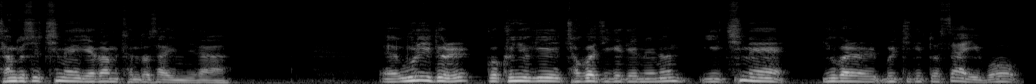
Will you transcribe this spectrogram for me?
장주시 치매 예방 전도사입니다. 에, 우리들 그 근육이 적어지게 되면은 이 치매 유발 물질이 또 쌓이고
